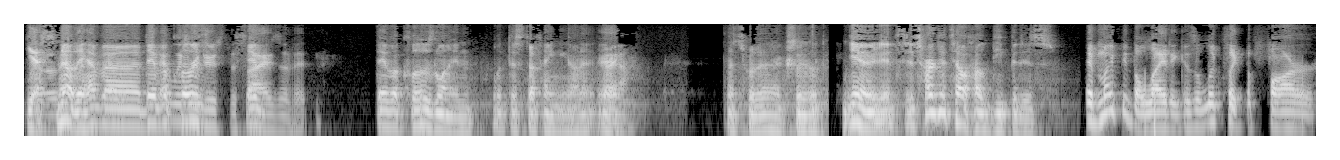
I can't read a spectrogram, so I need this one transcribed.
Yes. So no, they would- have a they have a That would reduce the they have- size of it. they have a clothesline with the stuff hanging on it. Right. Yeah. That's what it actually looks. Yeah, it's it's hard to tell how deep it is. It might be the lighting because it looks like the far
